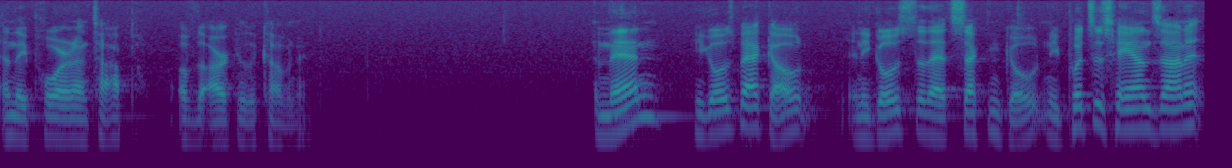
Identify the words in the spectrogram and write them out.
and they pour it on top of the Ark of the Covenant. And then he goes back out and he goes to that second goat and he puts his hands on it.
